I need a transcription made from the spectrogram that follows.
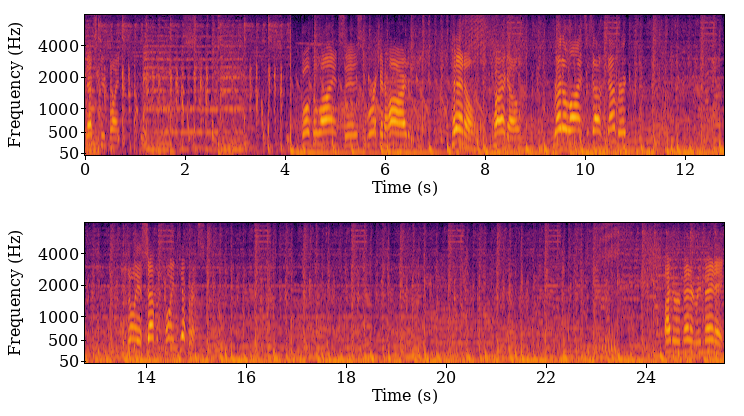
That's two points. Both alliances working hard. Panels and cargo. Red Alliance is outnumbered. There's only a seven point difference. Under a minute remaining.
